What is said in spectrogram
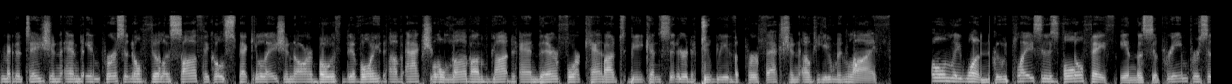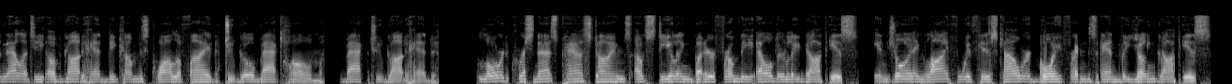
meditation and impersonal philosophical speculation are both devoid of actual love of God and therefore cannot be considered to be the perfection of human life. Only one who places full faith in the Supreme Personality of Godhead becomes qualified to go back home, back to Godhead. Lord Krishna's pastimes of stealing butter from the elderly gopis, enjoying life with his coward boyfriends and the young gopis,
